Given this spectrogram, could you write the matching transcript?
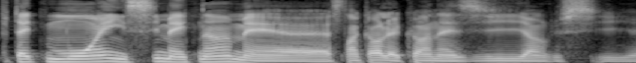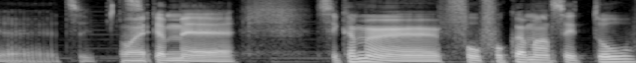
Peut-être moins ici maintenant, mais euh, c'est encore le cas en Asie, en Russie. euh. Ouais. C'est comme. euh, c'est comme un. Faut, faut commencer tôt.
